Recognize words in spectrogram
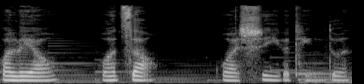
我留，我走，我是一个停顿。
